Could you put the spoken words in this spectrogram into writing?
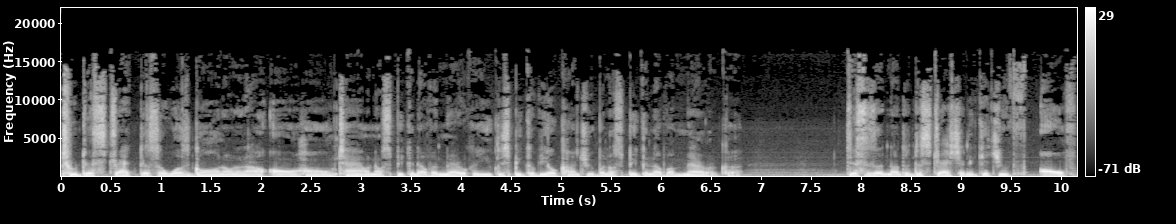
to distract us of what's going on in our own hometown. Now, speaking of America, you can speak of your country, but I'm speaking of America. This is another distraction to get you off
